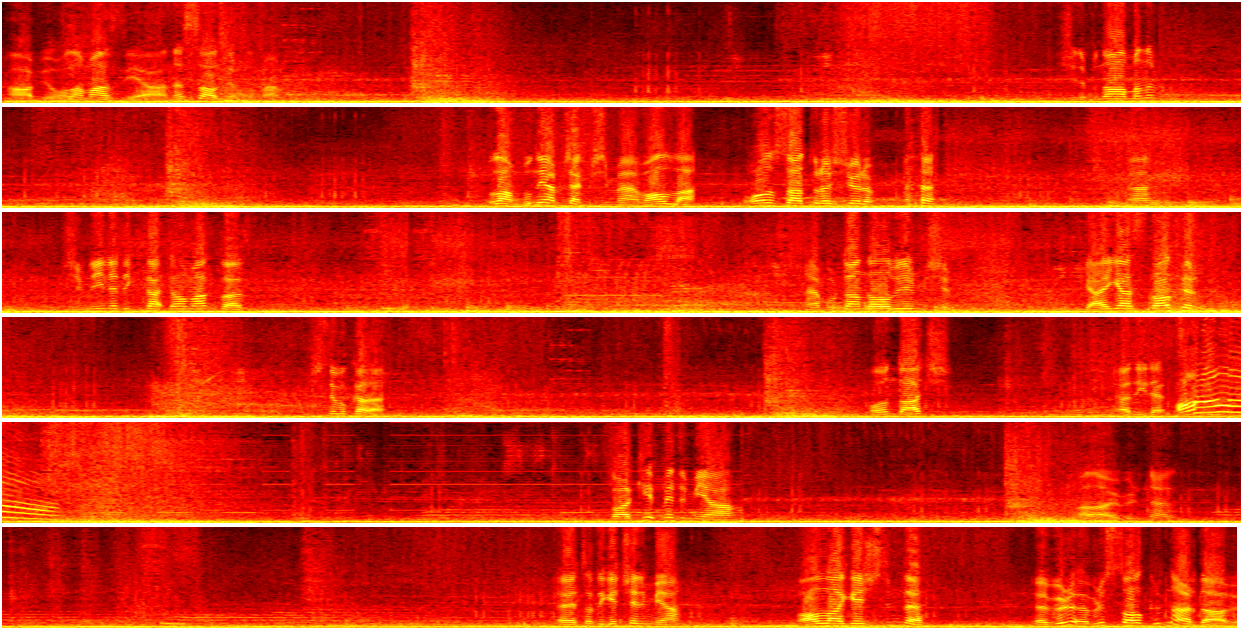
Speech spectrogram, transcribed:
Abi olamaz ya. Nasıl alacağım onu ben? Şimdi bunu almanın. Ulan bunu yapacakmışım ha valla. 10 saat uğraşıyorum. Heh. Şimdi yine dikkatli olmak lazım. He buradan da alabilirmişim. Gel gel stalker. İşte bu kadar. Onu da aç. Hadi gidelim. Ana Fark etmedim ya Ana öbürü nerede? Evet hadi geçelim ya. Vallahi geçtim de. Öbürü öbürü stalker nerede abi?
